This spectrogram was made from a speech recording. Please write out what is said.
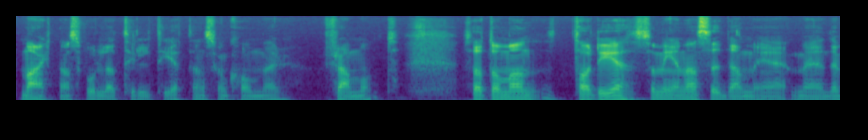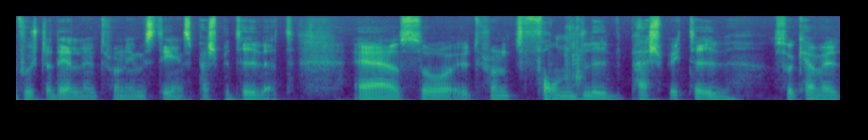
marknadsvolatiliteten som kommer framåt. Så att om man tar det som ena sidan med, med den första delen utifrån investeringsperspektivet, eh, så utifrån ett fondlivperspektiv så kan vi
